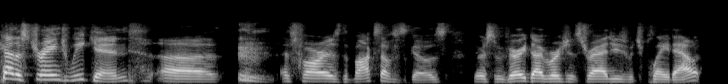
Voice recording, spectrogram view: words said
kind of strange weekend uh, as far as the box office goes. There were some very divergent strategies which played out,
